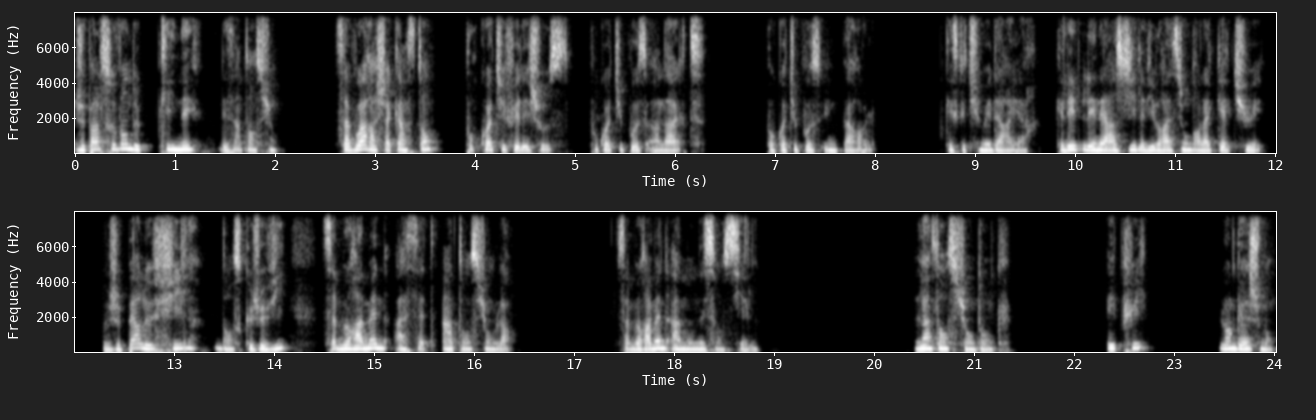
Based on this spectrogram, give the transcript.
Je parle souvent de cliner les intentions. Savoir à chaque instant pourquoi tu fais les choses, pourquoi tu poses un acte, pourquoi tu poses une parole. Qu'est-ce que tu mets derrière? Quelle est l'énergie, la vibration dans laquelle tu es? Je perds le fil dans ce que je vis. Ça me ramène à cette intention-là. Ça me ramène à mon essentiel. L'intention donc. Et puis, l'engagement.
